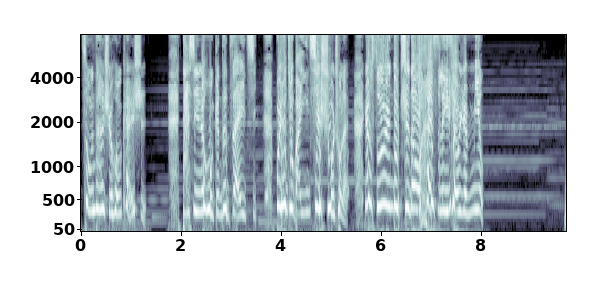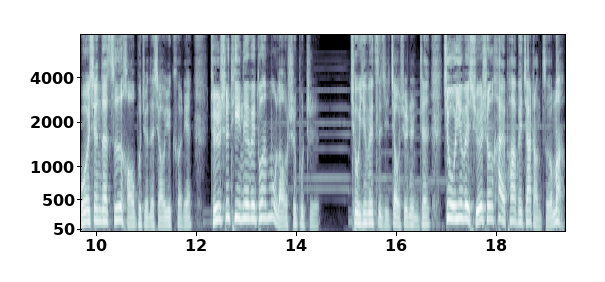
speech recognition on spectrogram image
从那时候开始，大新让我跟他在一起，不然就把一切说出来，让所有人都知道我害死了一条人命。我现在丝毫不觉得小雨可怜，只是替那位端木老师不值。就因为自己教学认真，就因为学生害怕被家长责骂，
